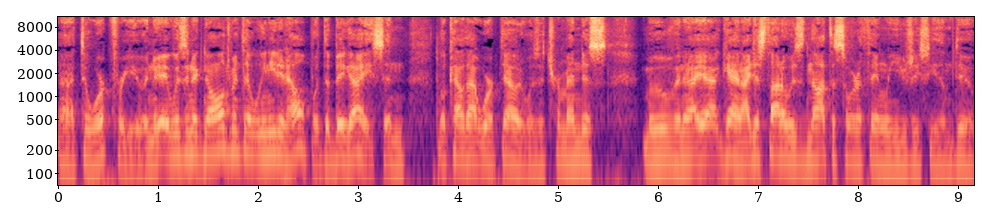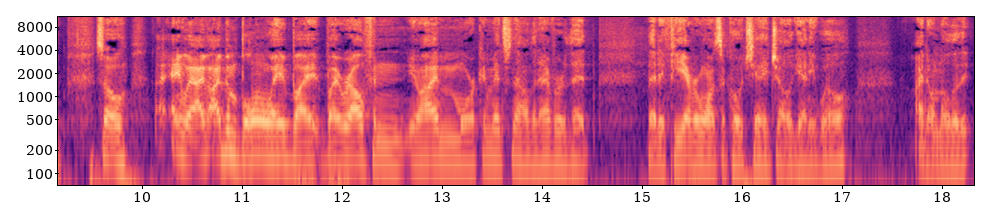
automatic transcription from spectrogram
uh, to work for you, and it was an acknowledgement that we needed help with the big ice, and look how that worked out. It was a tremendous move, and I, again, I just thought it was not the sort of thing we usually see them do. So anyway, I've, I've been blown away by by Ralph, and you know I'm more convinced now than ever that that if he ever wants to coach the NHL again, he will. I don't know that it,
